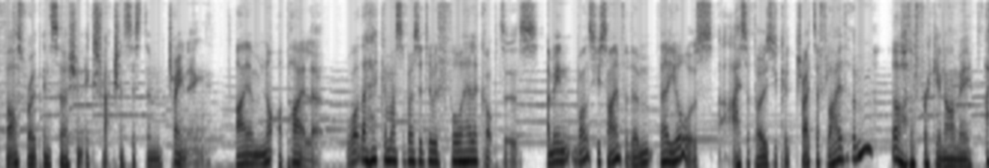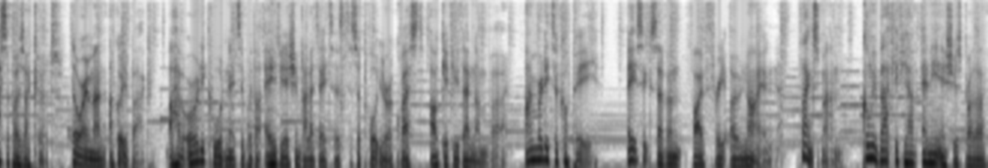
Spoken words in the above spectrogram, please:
Fast Rope Insertion Extraction System training. I am not a pilot. What the heck am I supposed to do with four helicopters? I mean, once you sign for them, they're yours. I suppose you could try to fly them? Oh, the frickin' army. I suppose I could. Don't worry, man, I've got your back. I have already coordinated with our aviation validators to support your request. I'll give you their number. I'm ready to copy. 867 5309. Thanks, man. Call me back if you have any issues, brother.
